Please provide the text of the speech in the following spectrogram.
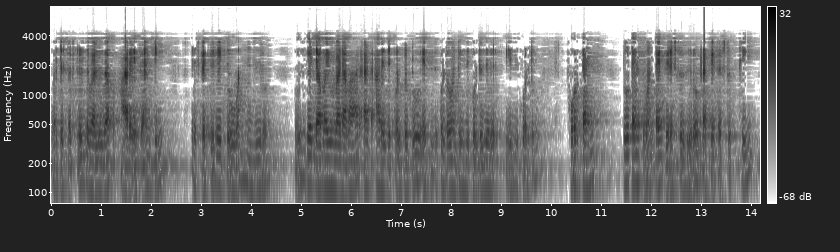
we have to substitute the values of r s and t respectively to 1 and 0 we will get w by w r at r is equal to 2 s is equal to 1 t is equal to 0 is equal to 4 times. 2 times 1 times e raised to 0 bracket raised to 3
